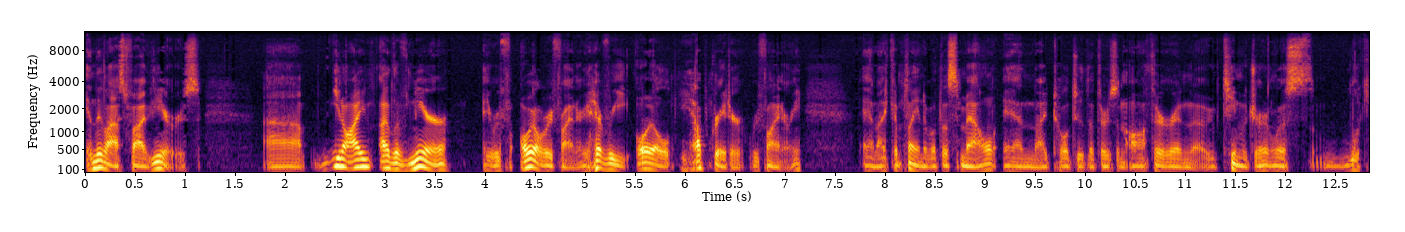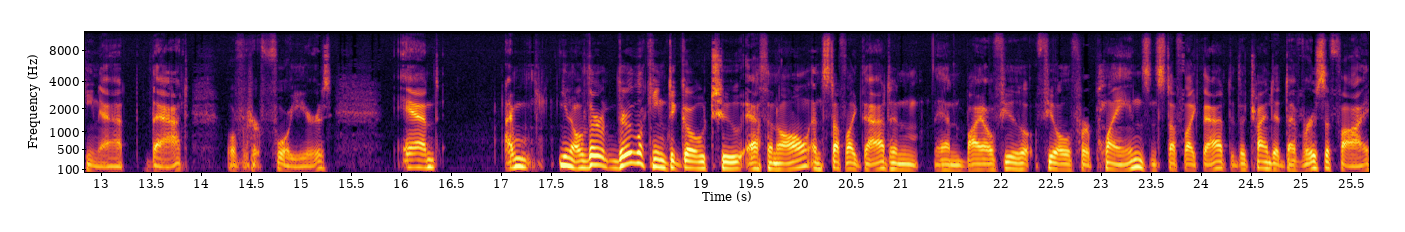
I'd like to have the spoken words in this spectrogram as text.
in the last five years. Uh, you know, I, I live near a ref- oil refinery, a heavy oil Yep. upgrader refinery, and I complained about the smell. And I told you that there's an author and a team of journalists looking at that over four years. And I'm, you know, they're they're looking to go to ethanol and stuff like that, and and biofuel fuel for planes and stuff like that. They're trying to diversify,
